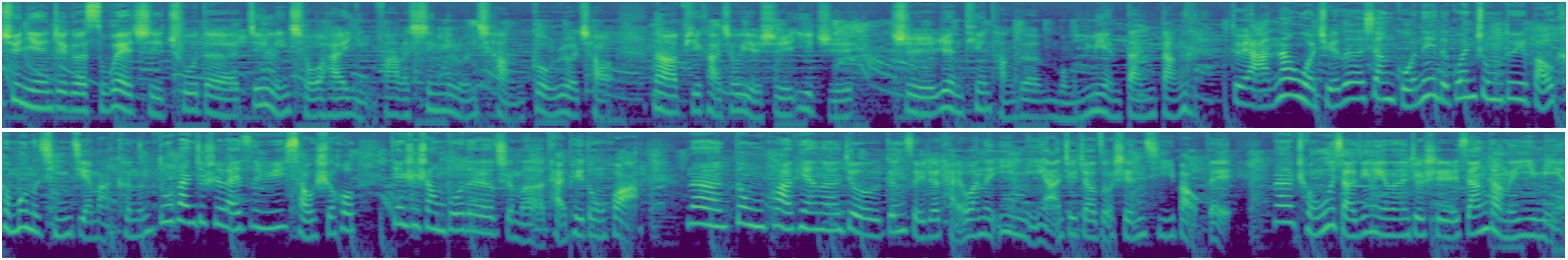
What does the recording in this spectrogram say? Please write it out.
去年这个 Switch 出的精灵球还引发了新一轮抢购热潮。那皮卡丘也是一直是任天堂的蒙面担当。对啊，那我觉得像国内的观众对宝可梦的情节嘛，可能多半就是来自于小时候电视上播的什么台配动画。那动画片呢，就跟随着台湾的译名啊，就叫做《神奇宝贝》。那宠物小精灵呢，就是香港的译名，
